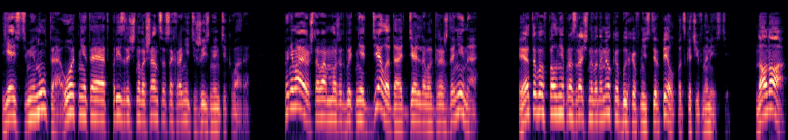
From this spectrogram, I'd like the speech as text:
есть минута, отнятая от призрачного шанса сохранить жизнь антиквара. Понимаю, что вам, может быть, нет дела до отдельного гражданина, этого вполне прозрачного намека Быхов не стерпел, подскочив на месте. «Но-но!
